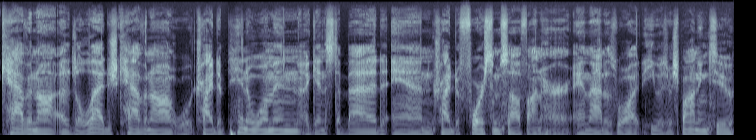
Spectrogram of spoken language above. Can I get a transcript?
Kavanaugh, uh, alleged Kavanaugh, tried to pin a woman against a bed and tried to force himself on her, and that is what he was responding to.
